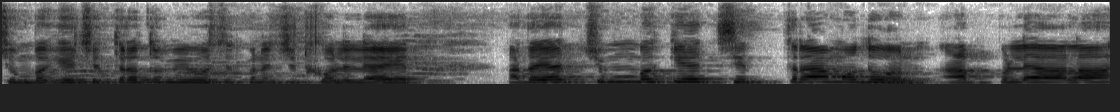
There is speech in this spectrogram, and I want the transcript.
चुंबकीय चित्र तुम्ही व्यवस्थितपणे चिटकवलेले आहेत. आता या चुंबकीय चित्रामधून आपल्याला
